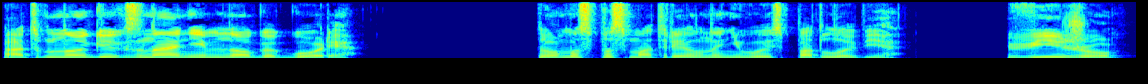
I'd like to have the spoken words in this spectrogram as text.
"От многих знаний много горя". Томас посмотрел на него из-под лобья. "Вижу",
